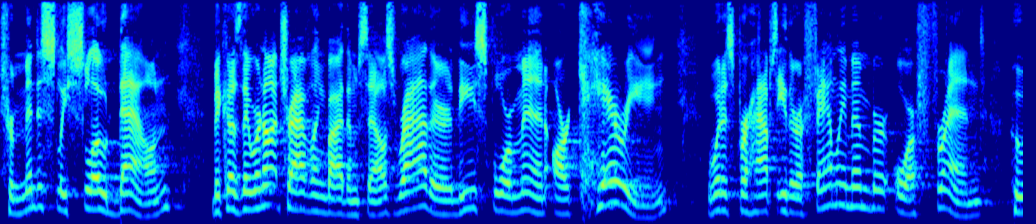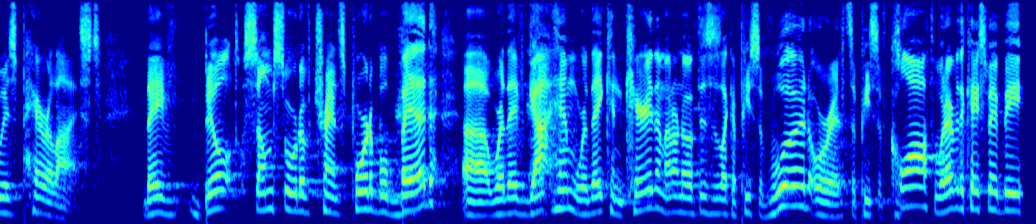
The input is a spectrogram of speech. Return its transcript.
tremendously slowed down because they were not traveling by themselves. Rather, these four men are carrying what is perhaps either a family member or a friend who is paralyzed. They've built some sort of transportable bed uh, where they've got him where they can carry them. I don't know if this is like a piece of wood or if it's a piece of cloth, whatever the case may be.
